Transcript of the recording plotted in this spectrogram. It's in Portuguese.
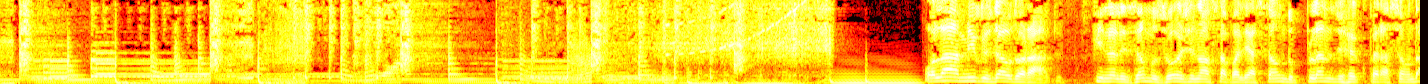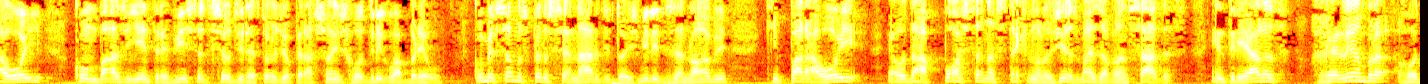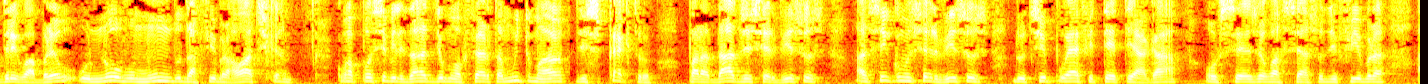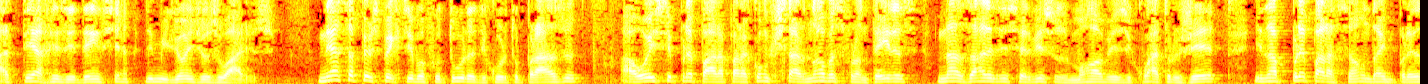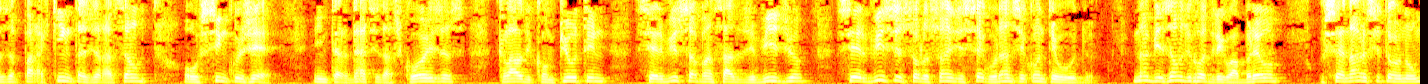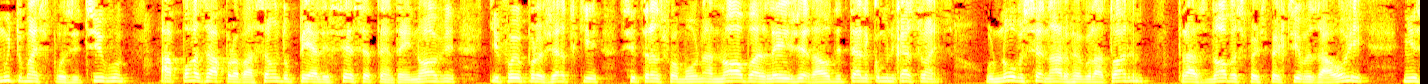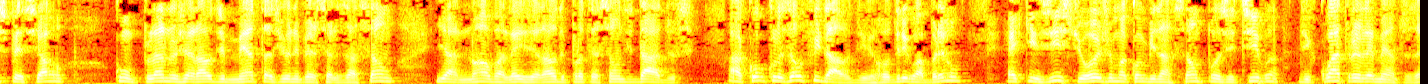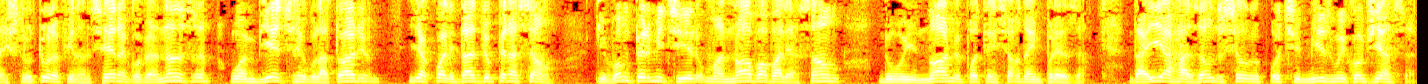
Olá, amigos da Eldorado. Finalizamos hoje nossa avaliação do plano de recuperação da Oi, com base em entrevista de seu diretor de operações, Rodrigo Abreu. Começamos pelo cenário de 2019, que para a Oi é o da aposta nas tecnologias mais avançadas, entre elas relembra Rodrigo Abreu o novo mundo da fibra ótica, com a possibilidade de uma oferta muito maior de espectro para dados e serviços, assim como serviços do tipo FTTH, ou seja, o acesso de fibra até a residência de milhões de usuários. Nessa perspectiva futura de curto prazo, a Oi se prepara para conquistar novas fronteiras nas áreas de serviços móveis de 4G e na preparação da empresa para a quinta geração ou 5G, internet das coisas, cloud computing, serviço avançado de vídeo, serviços e soluções de segurança e conteúdo. Na visão de Rodrigo Abreu, o cenário se tornou muito mais positivo após a aprovação do PLC 79, que foi o projeto que se transformou na nova Lei Geral de Telecomunicações. O novo cenário regulatório traz novas perspectivas à Oi, em especial com o Plano Geral de Metas e Universalização e a nova Lei Geral de Proteção de Dados. A conclusão final de Rodrigo Abreu é que existe hoje uma combinação positiva de quatro elementos: a estrutura financeira, a governança, o ambiente regulatório e a qualidade de operação, que vão permitir uma nova avaliação do enorme potencial da empresa. Daí a razão do seu otimismo e confiança.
